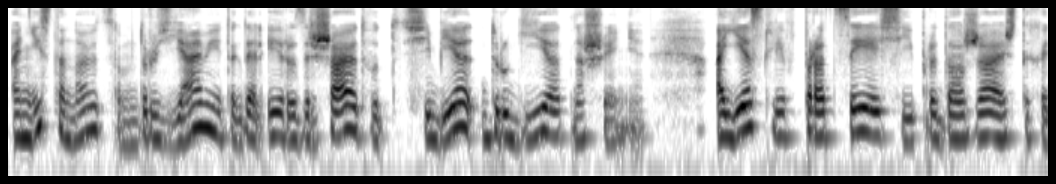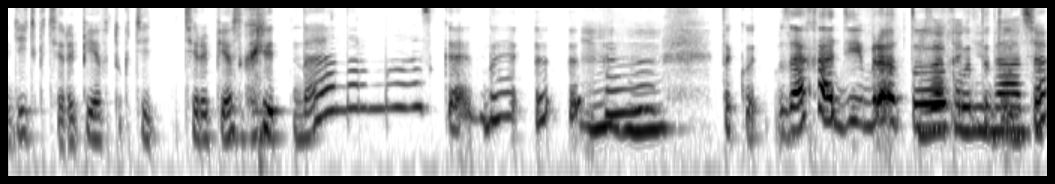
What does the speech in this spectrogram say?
они становятся там, друзьями и так далее, и разрешают вот себе другие отношения. А если в процессе и продолжаешь ты ходить к терапевту, к терапевт говорит, да, нормально, как бы mm-hmm. такой, заходи, браток, заходи, вот да, это все.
